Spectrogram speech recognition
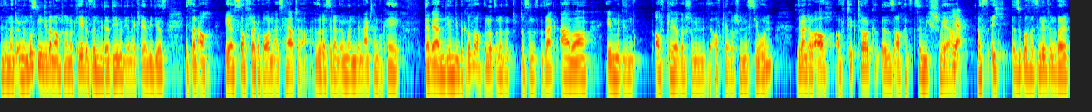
Also sie meinte, irgendwann wussten die dann auch schon, okay, das sind wieder die mit ihren Erklärvideos, ist dann auch eher softer geworden als härter. Also dass sie dann irgendwann gemerkt haben, okay, da werden die und die Begriffe auch benutzt und da wird das und das gesagt, aber eben mit diesem aufklärerischen, mit dieser aufklärerischen Mission. Sie meinte aber auch, auf TikTok ist es auch jetzt ziemlich schwer. Ja. Was ich super faszinierend finde, weil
